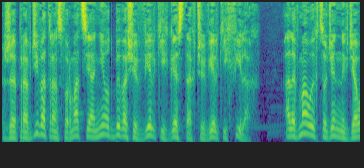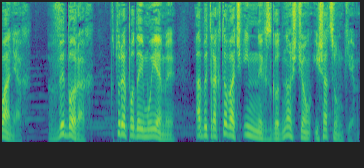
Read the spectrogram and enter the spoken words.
że prawdziwa transformacja nie odbywa się w wielkich gestach czy wielkich chwilach, ale w małych codziennych działaniach, w wyborach, które podejmujemy, aby traktować innych z godnością i szacunkiem.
